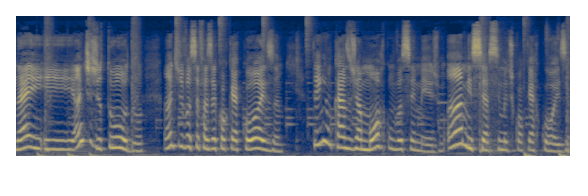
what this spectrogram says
Né? E, e antes de tudo, antes de você fazer qualquer coisa, tenha um caso de amor com você mesmo. Ame-se acima de qualquer coisa.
